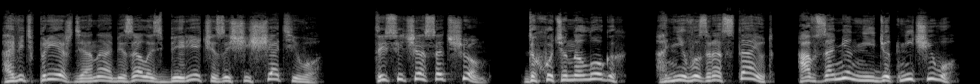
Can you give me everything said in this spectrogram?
А ведь прежде она обязалась беречь и защищать его. Ты сейчас о чем? Да хоть о налогах. Они возрастают, а взамен не идет ничего.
